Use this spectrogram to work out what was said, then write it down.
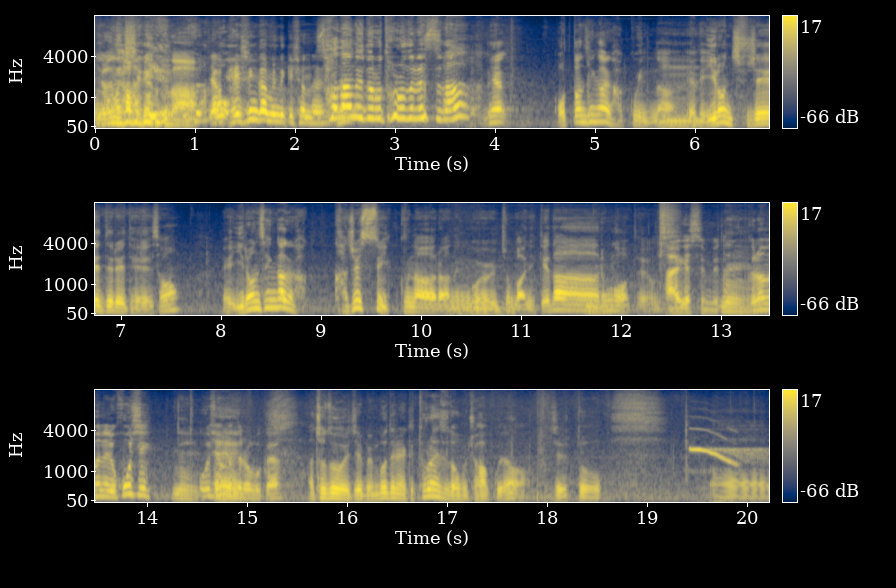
이런 사람이구나. 약간 배신감을 느끼셨나요? 선한 의도로 토론을 했으나 그냥 어떤 생각을 갖고 있나. 약간 이런 주제들에 대해서 이런 생각을 가, 가질 수 있구나라는 걸좀 많이 깨달은 것 같아요. 알겠습니다. 그러면 호시 네. 한번 네. 들어볼까요? 아, 저도 이제 멤버들이랑 이렇게 토론해서 너무 좋았고요. 이제 또 어,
